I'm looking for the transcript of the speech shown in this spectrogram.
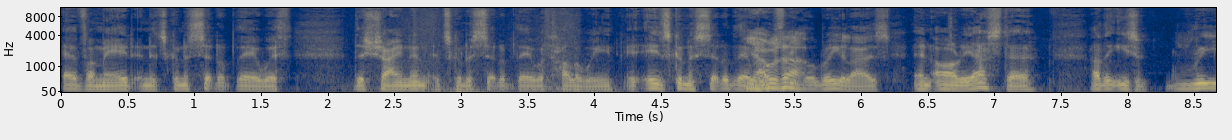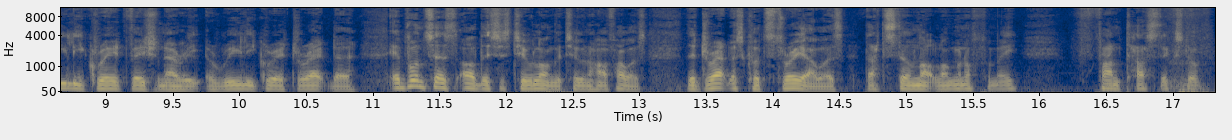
ever made, and it's going to sit up there with The Shining. It's going to sit up there with Halloween. It is going to sit up there. Yeah, once was that- people realise. And Ari Aster, I think he's a really great visionary, a really great director. Everyone says, "Oh, this is too long, at two and a half hours." The director's cut's three hours. That's still not long enough for me. Fantastic stuff.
